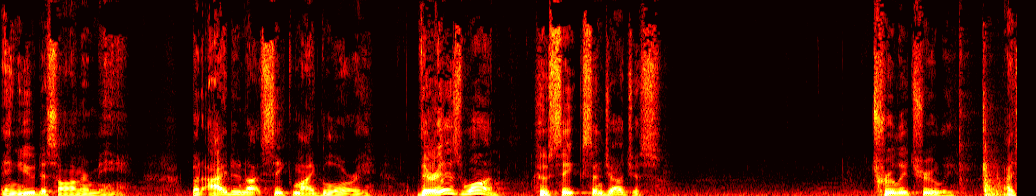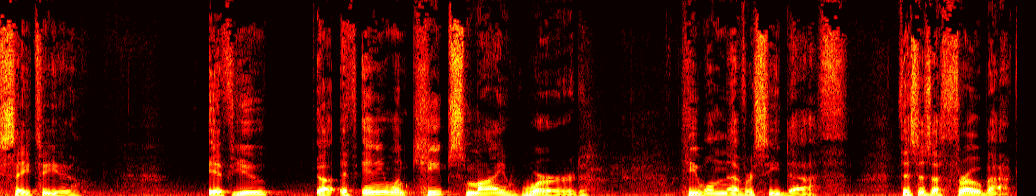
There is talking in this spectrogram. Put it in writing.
and you dishonor me. But I do not seek my glory. There is one who seeks and judges. Truly, truly, I say to you, if you uh, if anyone keeps my word, he will never see death. This is a throwback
